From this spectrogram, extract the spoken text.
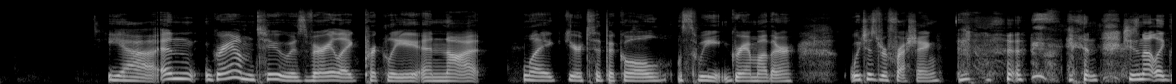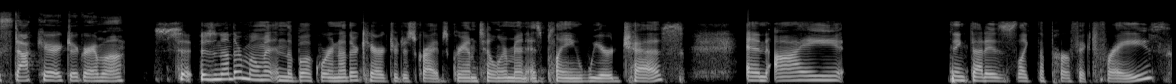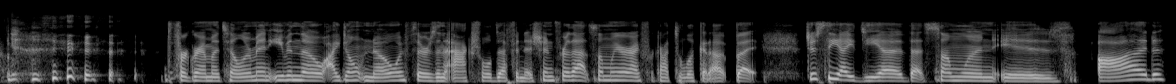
Yeah. And Gram, too, is very like prickly and not like your typical sweet grandmother which is refreshing. and she's not like stock character grandma. So there's another moment in the book where another character describes Gram Tillerman as playing weird chess. And I think that is like the perfect phrase for Grandma Tillerman, even though I don't know if there's an actual definition for that somewhere. I forgot to look it up. But just the idea that someone is odd,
